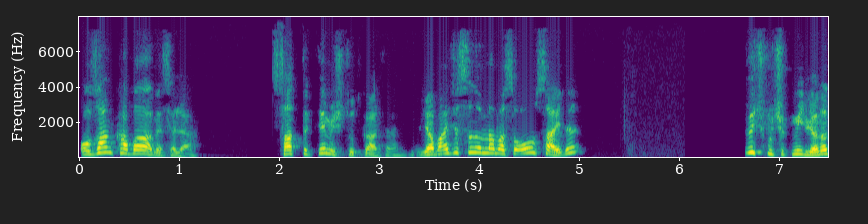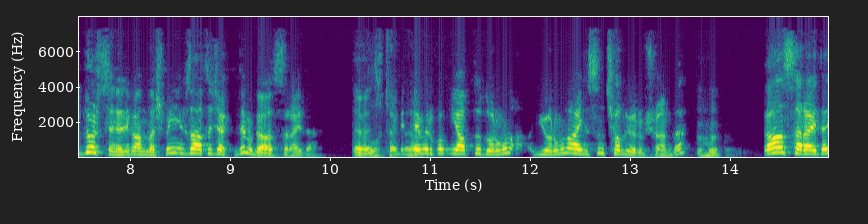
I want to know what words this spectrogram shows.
Ozan Kabağı mesela. Sattık demiş Stuttgart'a. Yabancı sınırlaması olsaydı 3,5 milyona 4 senelik anlaşmayı imza atacaktı değil mi Galatasaray'da? Evet. Muhtemelen. Demirkol'un yaptığı yorumun, yorumun aynısını çalıyorum şu anda. Hı hı. Galatasaray'da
